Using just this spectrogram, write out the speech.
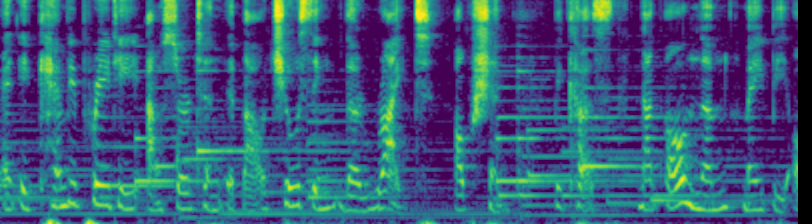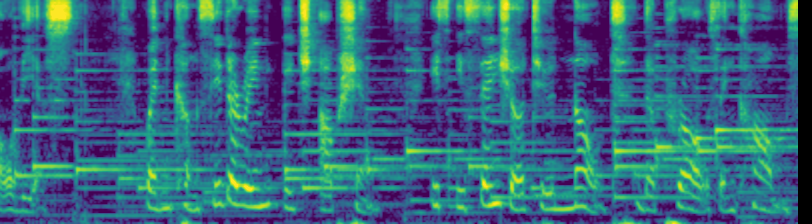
and it can be pretty uncertain about choosing the right option because not all of them may be obvious. When considering each option, it's essential to note the pros and cons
